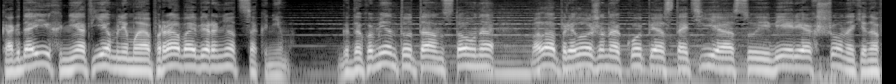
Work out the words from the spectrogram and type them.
когда их неотъемлемое право вернется к ним. К документу Танстоуна была приложена копия статьи о суевериях Шонакинов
